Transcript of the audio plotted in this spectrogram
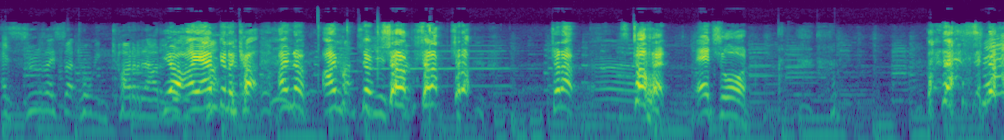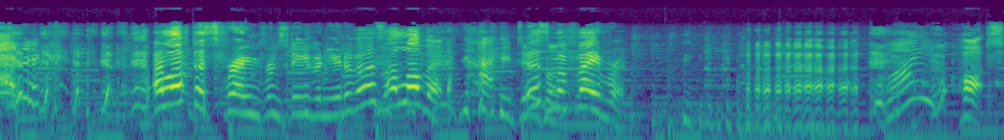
as soon as I start talking, cut it out. Yeah, I am gonna cut. I know. I'm. No, shut up! Shut up! Shut up! Shut up! Stop it, Edge Lord. That's Panic! I love this frame from Steven Universe. I love it. I do. This is my favorite. Why? Hot.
